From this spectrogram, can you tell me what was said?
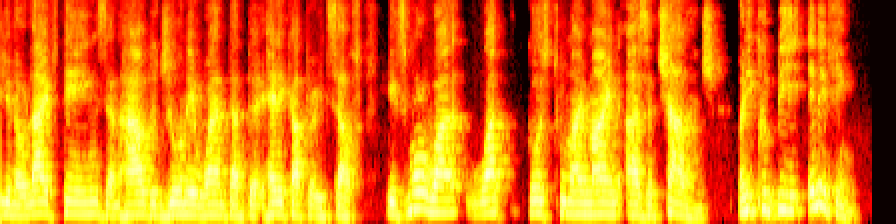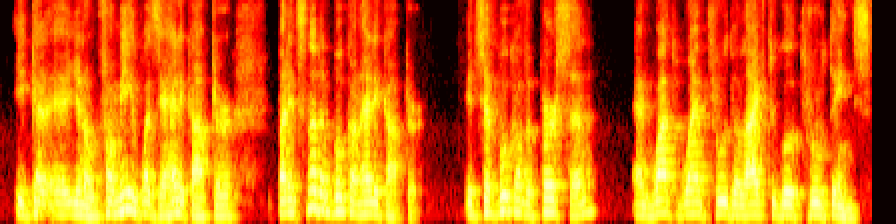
you know life things and how the journey went that the helicopter itself. It's more what what goes to my mind as a challenge. But it could be anything. It can, uh, you know, for me, it was a helicopter, but it's not a book on helicopter. It's a book of a person and what went through the life to go through things.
